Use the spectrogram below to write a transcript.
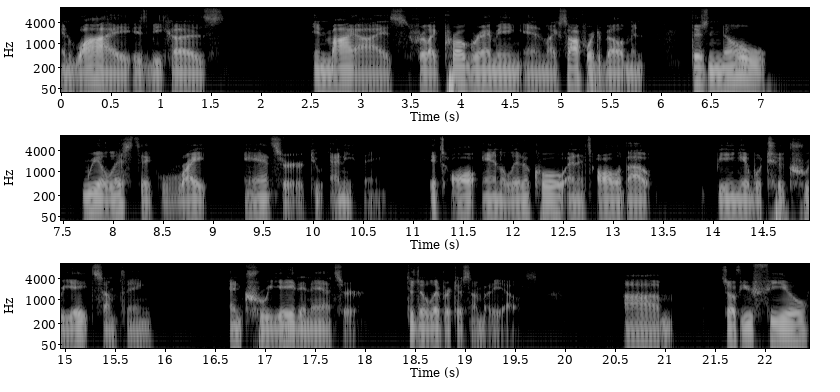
and why is because in my eyes for like programming and like software development, there's no realistic right answer to anything. It's all analytical and it's all about being able to create something and create an answer to deliver to somebody else. Um, so if you feel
